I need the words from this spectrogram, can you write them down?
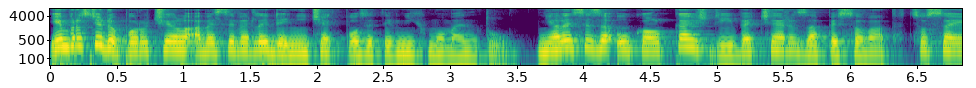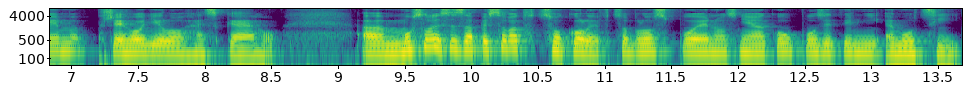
Jim prostě doporučil, aby si vedli deníček pozitivních momentů. Měli si za úkol každý večer zapisovat, co se jim přihodilo hezkého. Museli si zapisovat cokoliv, co bylo spojeno s nějakou pozitivní emocí.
